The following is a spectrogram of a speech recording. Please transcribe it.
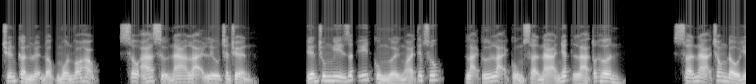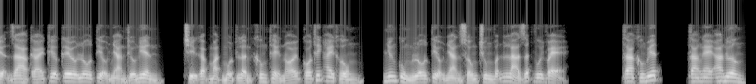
chuyên cần luyện độc môn võ học, sâu a sử na lại lưu chân truyền. Tiến trung nghi rất ít cùng người ngoài tiếp xúc, lại cứ lại cùng sợ nạ nhất là tốt hơn. Sợ nạ trong đầu hiện ra cái kêu kêu lô tiểu nhàn thiếu niên chỉ gặp mặt một lần không thể nói có thích hay không, nhưng cùng lô tiểu nhàn sống chung vẫn là rất vui vẻ. Ta không biết, ta nghe a nương.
